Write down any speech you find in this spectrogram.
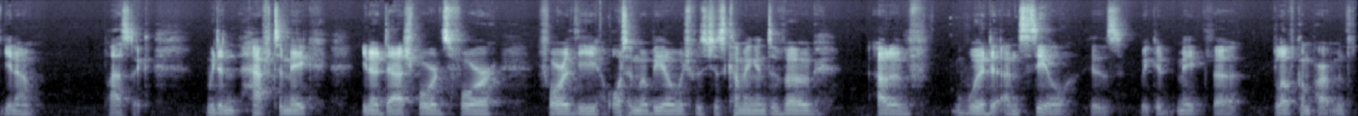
you know, plastic. We didn't have to make, you know, dashboards for for the automobile, which was just coming into vogue, out of wood and steel. Is we could make the glove compartment,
